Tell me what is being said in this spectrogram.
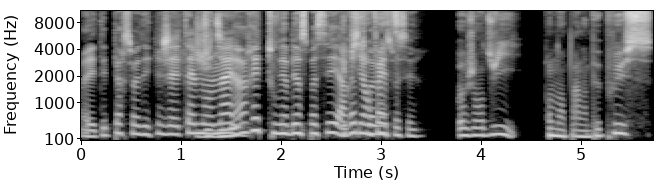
Elle était persuadée. J'avais Je lui tellement mal. arrête, tout va bien se passer. Arrête, puis, tout en va bien se passer. Aujourd'hui, on en parle un peu plus,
